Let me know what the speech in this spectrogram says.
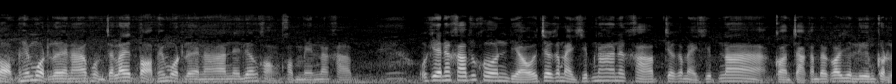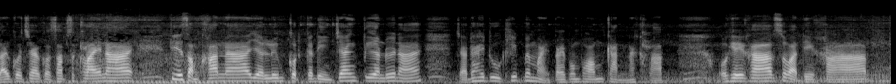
ตอบให้หมดเลยนะ ผมจะไล่ตอบให้หมดเลยนะในเรื่องของคอมเมนต์นะครับ โอเคนะครับทุกคนเดี๋ยวเจอกันใหม่คลิปหน้านะครับ เจอกันใหม่คลิปหน้า ก่อนจากกันไปก็อย่าลืมกดไลค์กดแชร์กด s u b สไครต์นะฮะที่สำคัญนะ อย่าลืมกดกระดิ่งแจ้งเตือนด้วยนะ จะได้ดูคลิปใหม่ๆไปพร้อม ๆ กันนะครับ โอเคครับ สวัสดีครับ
